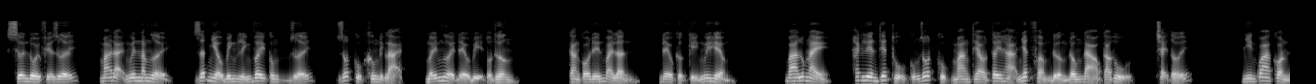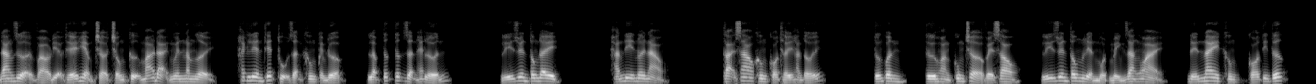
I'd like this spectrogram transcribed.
Sườn đôi phía dưới, mã đại nguyên năm người, rất nhiều binh lính vây công dưới rốt cục không địch lại, mấy người đều bị tổn thương. Càng có đến vài lần, đều cực kỳ nguy hiểm. Ba lúc này, hách liên thiết thủ cũng rốt cục mang theo tây hạ nhất phẩm đường đông đảo cao thủ, chạy tới. Nhìn qua còn đang dựa vào địa thế hiểm trở chống cự mã đại nguyên năm người, hách liên thiết thủ giận không kèm được, lập tức tức giận hét lớn. Lý duyên tông đây, hắn đi nơi nào? Tại sao không có thấy hắn tới? Tướng quân, từ hoàng cung trở về sau, lý duyên tông liền một mình ra ngoài, đến nay không có tin tức.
